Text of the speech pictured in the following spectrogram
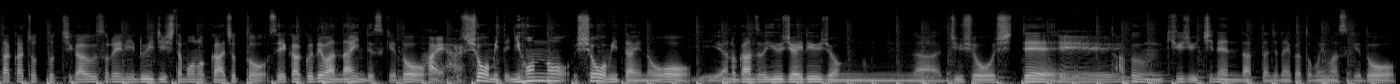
たかちょっと違うそれに類似したものかちょっと正確ではないんですけど、はいはい。賞みたい日本の賞みたいのをいあのガンズのユージュア・イリュージョンが受賞して多分91年だったんじゃないかと思いますけど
